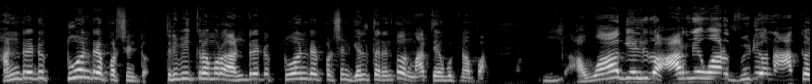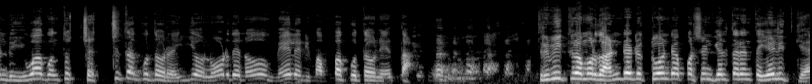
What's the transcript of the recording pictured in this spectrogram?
ಹಂಡ್ರೆಡ್ ಟೂ ಹಂಡ್ರೆಡ್ ಪರ್ಸೆಂಟ್ ತ್ರಿವಿಕ್ರಮರು ಹಂಡ್ರೆಡ್ ಟೂ ಹಂಡ್ರೆಡ್ ಪರ್ಸೆಂಟ್ ಗೆಲ್ತಾರೆ ಅಂತ ಒಂದು ಮಾತು ಹೇಳ್ಬಿಟ್ನಪ್ಪ. ಅವಾಗ ಹೇಳಿರೋ ಆರನೇ ವಾರದ ವಿಡಿಯೋನ ಹಾಕೊಂಡು ಇವಾಗಂತೂ ಚಚ್ಚುತ್ತಾ ಕೂತವ್ರೆ. ಅಯ್ಯೋ, ನೋಡ್ದೇನೋ ಮೇಲೆ ನಿಮ್ಮ ಅಪ್ಪ ಕೂತವ್ನೆ ಅಂತ. ತ್ರಿವಿಕ್ರಮ್ ಅವ್ರದ್ದು ಹಂಡ್ರೆಡ್ ಟು ಹಂಡ್ರೆಡ್ ಪರ್ಸೆಂಟ್ ಗೆಲ್ತಾರೆ ಅಂತ ಹೇಳಿದ್ಕೆ,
